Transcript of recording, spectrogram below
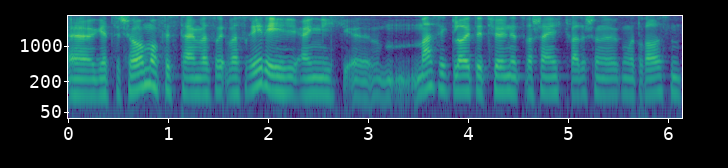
äh, jetzt ist schon Homeoffice-Time. Was, was rede ich eigentlich? Äh, massig Leute chillen jetzt wahrscheinlich gerade schon irgendwo draußen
